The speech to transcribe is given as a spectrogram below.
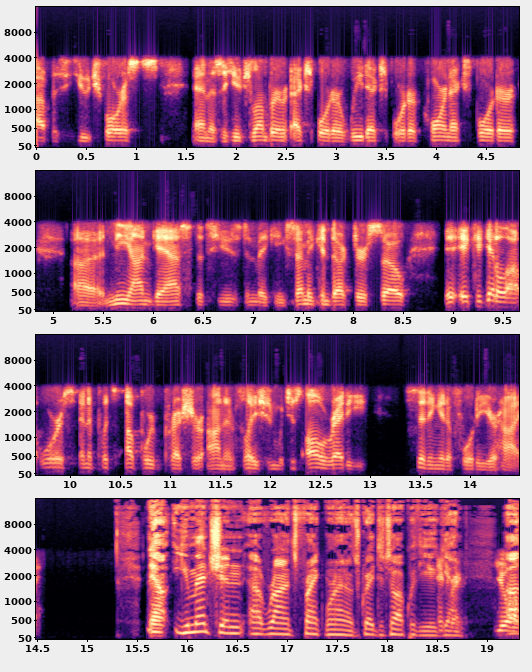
obviously huge forests and is a huge lumber exporter, wheat exporter, corn exporter, uh, neon gas that's used in making semiconductors. So it, it could get a lot worse, and it puts upward pressure on inflation, which is already sitting at a 40 year high. Now, you mentioned, uh, Ron, it's Frank Morano. It's great to talk with you again. Frank. You Uh,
